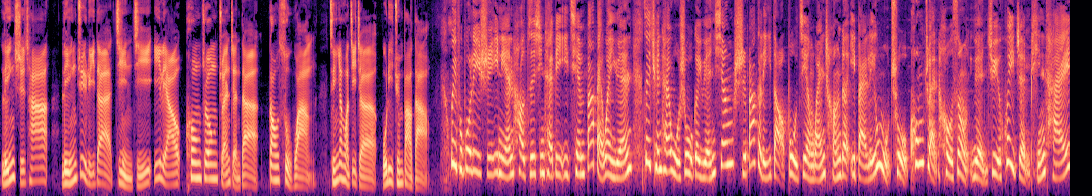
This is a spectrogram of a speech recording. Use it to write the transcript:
零时差、零距离的紧急医疗空中转诊的高速网。请央广记者吴丽君报道。卫福部历时一年，耗资新台币一千八百万元，在全台五十五个原乡、十八个离岛部件完成的一百零五处空转后送远距会诊平台，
